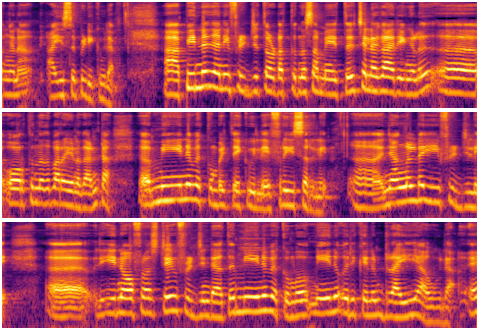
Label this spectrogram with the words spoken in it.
അങ്ങനെ ഐസ് പിടിക്കൂല. പിന്നെ ഞാൻ ഈ ഫ്രിഡ്ജ് തുടക്കുന്ന സമയത്ത് ചില കാര്യങ്ങൾ ഓർക്കുന്നത് പറയണതാണ് കേട്ടോ മീൻ വെക്കുമ്പോഴത്തേക്കും ഇല്ലേ ഫ്രീസറിൽ ഞങ്ങളുടെ ഈ ഫ്രിഡ്ജിൽ ഈ നോ ഫ്രോസ്റ്റ് ഫ്രിഡ്ജിന്റെ അകത്ത് മീൻ വെക്കുമ്പോൾ മീൻ ഒരിക്കലും ഡ്രൈ ആവില്ല ഏ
